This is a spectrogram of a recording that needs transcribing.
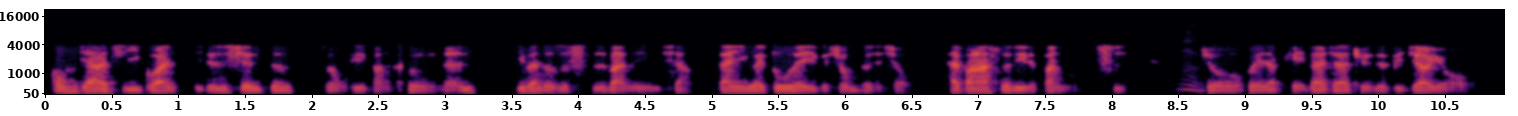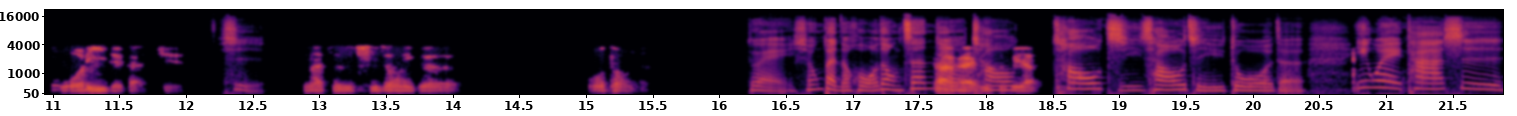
公家机关，也就是县政府这种地方，可能一般都是死板的印象，但因为多了一个熊本的熊，还帮他设立了办公室，嗯，就会让给大家觉得比较有活力的感觉。是，那这是其中一个活动的。对，熊本的活动真的超超级超级多的，因为他是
